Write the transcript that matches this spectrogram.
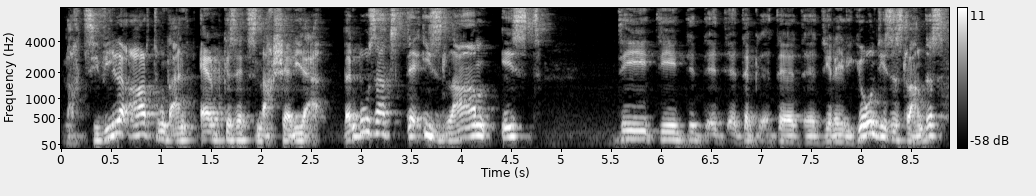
nach ziviler Art und ein Erbgesetz nach Scharia. Wenn du sagst, der Islam ist die, die, die, die, die, Religion dieses Landes,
